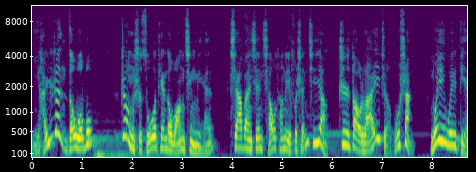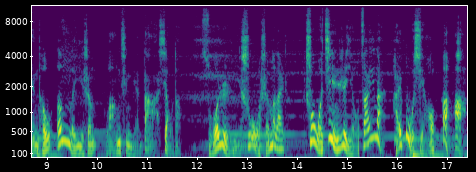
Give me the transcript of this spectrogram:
你还认得我不？正是昨天的王庆勉。下半仙瞧他那副神气样，知道来者不善，微微点头，嗯了一声。王庆勉大笑道：“昨日你说我什么来着？说我近日有灾难，还不小。哈哈！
